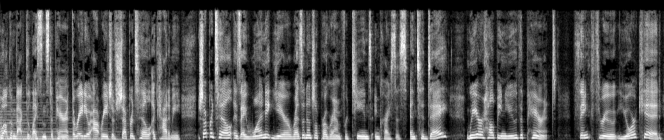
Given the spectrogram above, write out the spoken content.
Welcome back to Licensed to Parent, the radio outreach of Shepherd's Hill Academy. Shepherd's Hill is a one year residential program for teens in crisis. And today we are helping you, the parent, think through your kid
